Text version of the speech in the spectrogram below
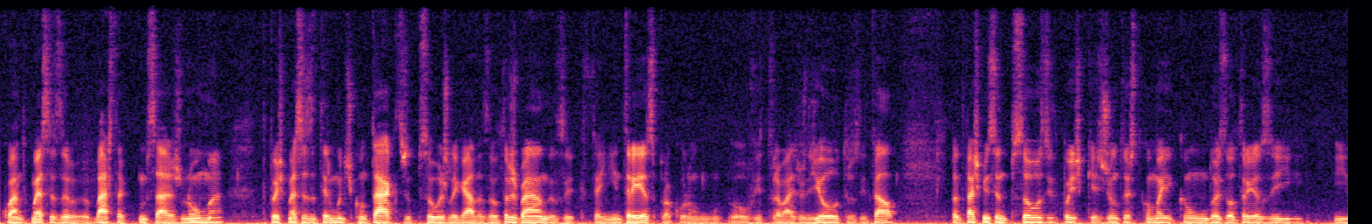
quando começas a, basta começares numa, depois começas a ter muitos contactos de pessoas ligadas a outras bandas e que têm interesse, procuram ouvir trabalhos de outros e tal. Portanto, vais conhecendo pessoas e depois que juntas-te com, meio, com dois ou três e, e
